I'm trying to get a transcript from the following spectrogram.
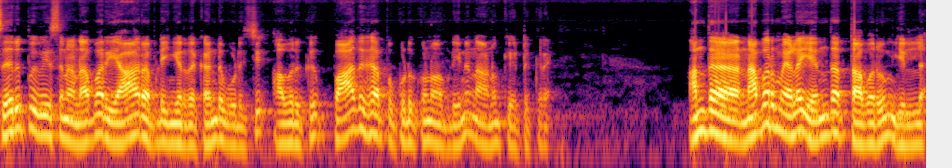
செருப்பு வீசின நபர் யார் அப்படிங்கிறத கண்டுபிடிச்சி அவருக்கு பாதுகாப்பு கொடுக்கணும் அப்படின்னு நானும் கேட்டுக்கிறேன். அந்த நபர் மேலே எந்த தவறும் இல்லை.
